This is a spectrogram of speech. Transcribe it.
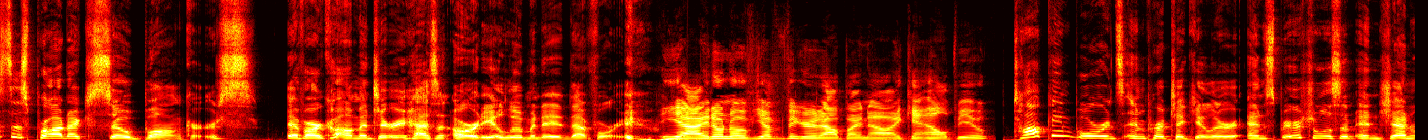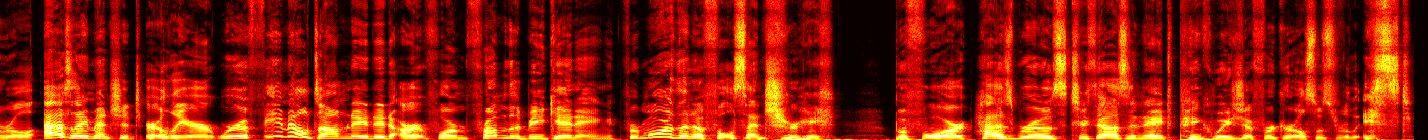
is this product so bonkers? If our commentary hasn't already illuminated that for you. Yeah, I don't know if you haven't figured it out by now. I can't help you. Talking boards in particular, and spiritualism in general, as I mentioned earlier, were a female dominated art form from the beginning for more than a full century before Hasbro's 2008 Pink Ouija for Girls was released.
